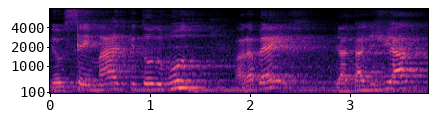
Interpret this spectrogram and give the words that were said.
Eu sei mais do que todo mundo. Parabéns, já está desviado.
